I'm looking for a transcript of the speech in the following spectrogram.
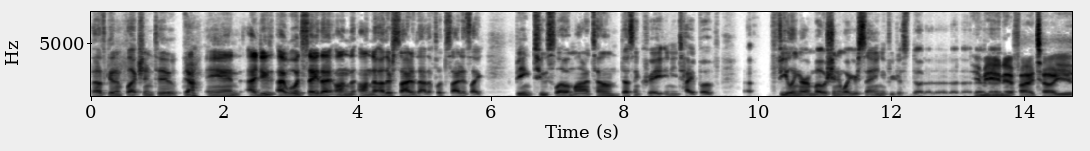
That was good inflection too. Yeah. And I do I would say that on the on the other side of that, the flip side is like being too slow and monotone doesn't create any type of feeling or emotion in what you're saying if you're just da, da, da, da, da, You da, mean if I tell you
